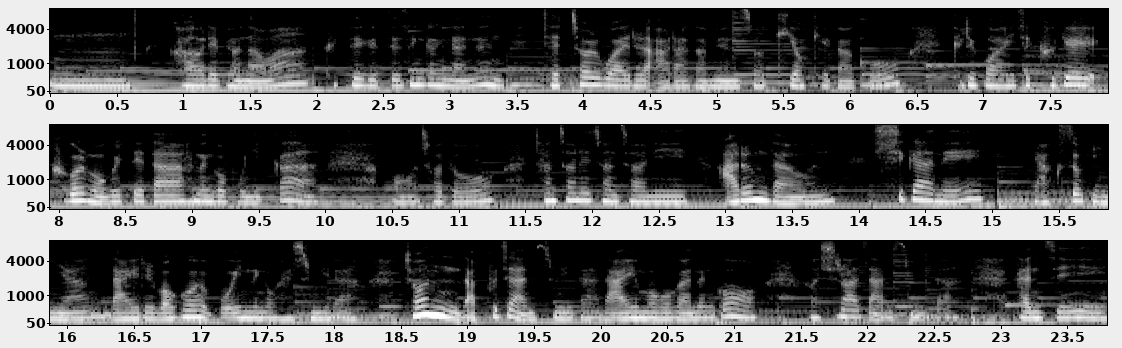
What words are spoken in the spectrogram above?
음 가을의 변화와 그때그때 생각나는 제철 과일을 알아가면서 기억해 가고 그리고 '아 이제 그게 그걸 먹을 때다.' 하는 거 보니까 어 저도 천천히, 천천히 아름다운 시간의 약속인 양 나이를 먹어가고 있는 것 같습니다. 전 나쁘지 않습니다. 나이 먹어가는 거어 싫어하지 않습니다. 단지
